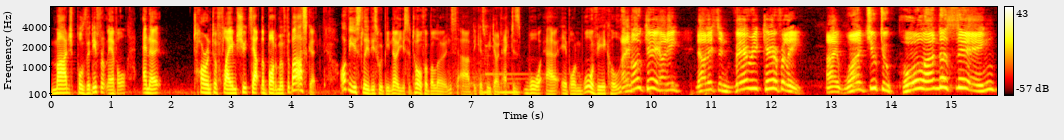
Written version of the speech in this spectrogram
Marge pulls a different level, and a torrent of flame shoots out the bottom of the basket. Obviously, this would be no use at all for balloons uh, because we don't act as war, uh, airborne war vehicles. I'm okay, honey. Now listen very carefully. I want you to pull on the thing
